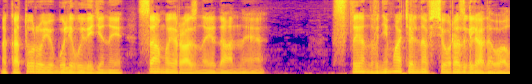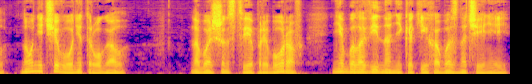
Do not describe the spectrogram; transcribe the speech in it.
на которую были выведены самые разные данные. Стэн внимательно все разглядывал, но ничего не трогал. На большинстве приборов не было видно никаких обозначений,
